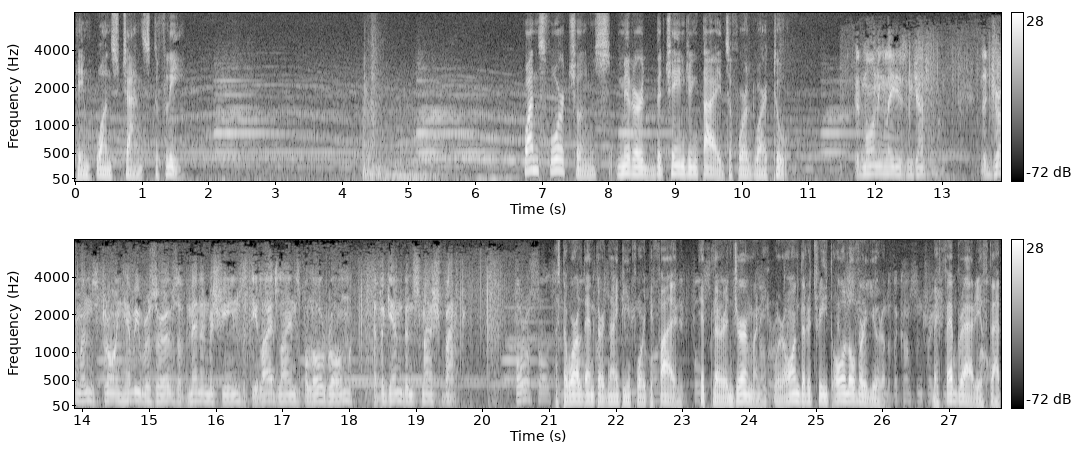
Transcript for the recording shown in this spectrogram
came Juan's chance to flee. Juan's fortunes mirrored the changing tides of World War II. Good morning, ladies and gentlemen. The Germans, throwing heavy reserves of men and machines at the Allied lines below Rome, have again been smashed back. As the world entered 1945, Hitler and Germany were on the retreat all over Europe. By February of that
